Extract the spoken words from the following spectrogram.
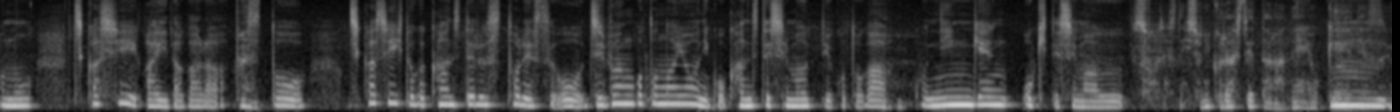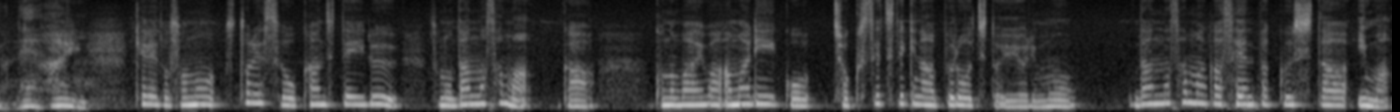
この近しい間柄ですと、はい、近しい人が感じてるストレスを自分ごとのようにこう感じてしまうっていうことが、こう人間起きてしまう。そうですね。一緒に暮らしてたらね余計ですよね。はい。うんけれどそのストレスを感じているその旦那様がこの場合はあまりこう直接的なアプローチというよりも旦那様が選択した今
